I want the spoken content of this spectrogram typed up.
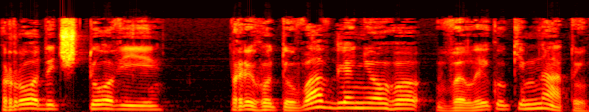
родич Товії, приготував для нього велику кімнату,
